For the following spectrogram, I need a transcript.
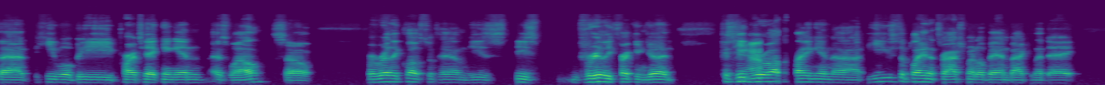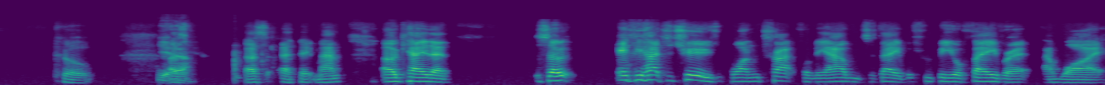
that he will be partaking in as well. So we're really close with him. He's he's really freaking good because he Yeah. grew up playing in. uh He used to play in a thrash metal band back in the day. Cool. Yeah. That's epic, man. Okay, then. So, if you had to choose one track from the album today, which would be your favorite and why?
